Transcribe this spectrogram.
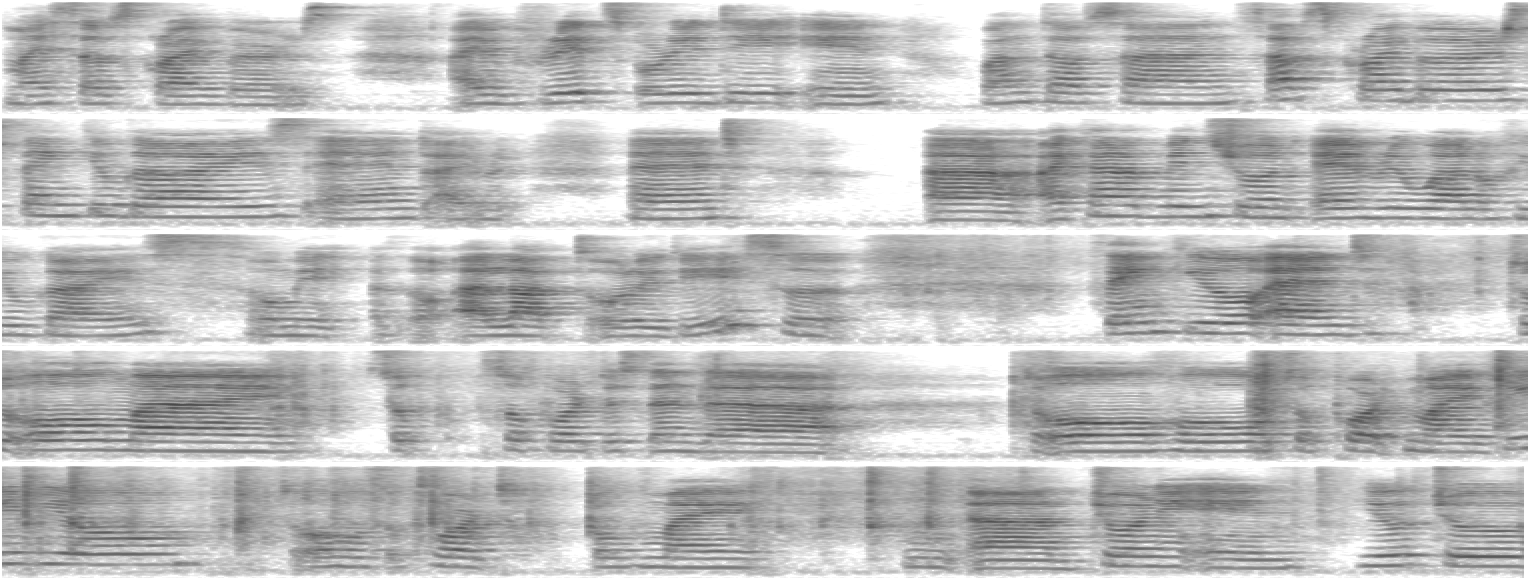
my subscribers. I've reached already in 1000 subscribers. Thank you guys. And I and uh, I cannot mention every one of you guys. So me a lot already. So thank you and to all my sup- supporters and uh, to all who support my video, to all who support of my uh, journey in YouTube.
